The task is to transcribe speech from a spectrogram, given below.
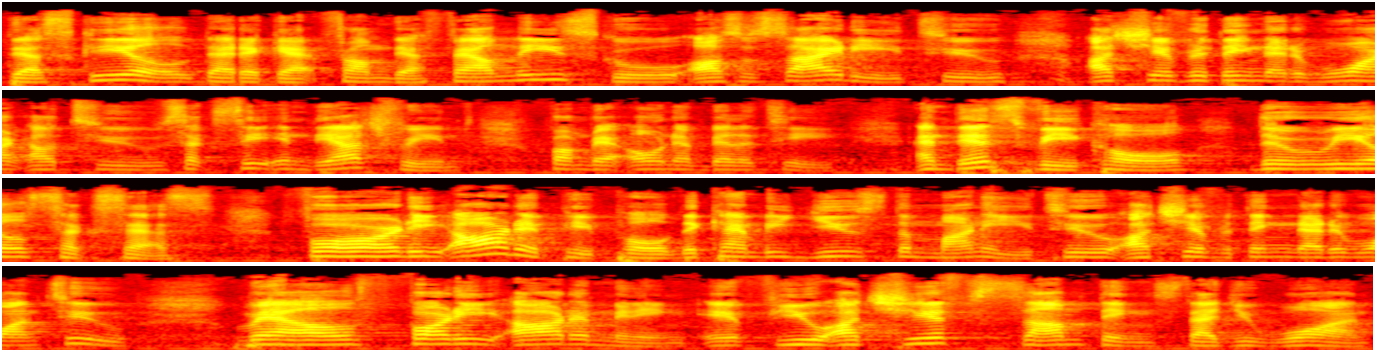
their skill that they get from their family, school, or society to achieve everything that they want or to succeed in their dreams from their own ability. And this we call the real success. For the other people, they can be used the money to achieve everything that they want to. Well, for the other meaning, if you achieve some things that you want,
